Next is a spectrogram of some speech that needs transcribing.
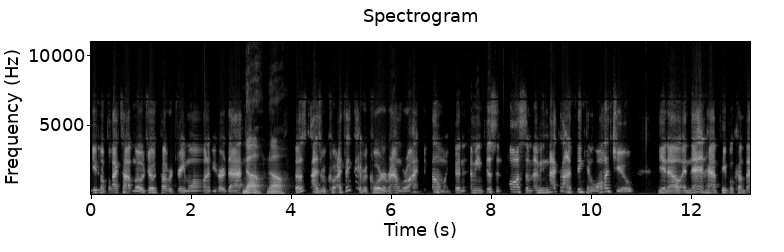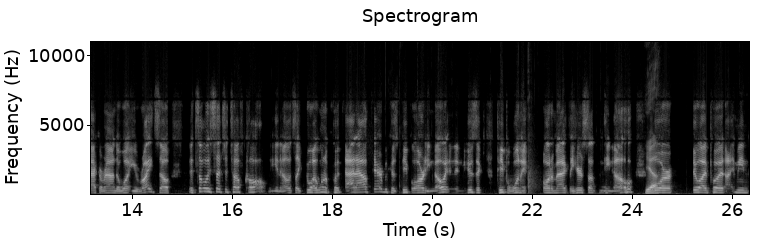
you know Blacktop Mojo covered Dream On. Have you heard that? No, no. Those guys record. I think they record around where I. Oh my goodness! I mean, just an awesome. I mean, that kind of thing can launch you, you know, and then have people come back around to what you write. So it's always such a tough call. You know, it's like, do I want to put that out there because people already know it, and in music, people want to automatically hear something they know, yeah, or do I put? I mean,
